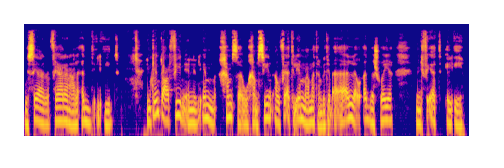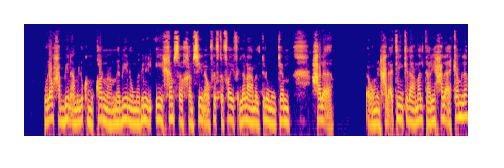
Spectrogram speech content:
وسعر فعلا على قد الإيد. يمكن أنتوا عارفين إن ال M 55 أو فئة ال M عامة بتبقى أقل أو أدنى شوية من فئة ال A ولو حابين أعمل لكم مقارنة ما بينه وما بين ال A 55 أو 55 اللي أنا عملت له من كام حلقة أو من حلقتين كده عملت عليه حلقة كاملة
